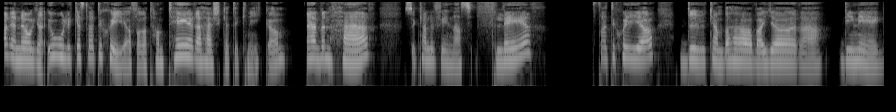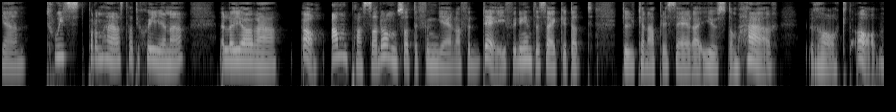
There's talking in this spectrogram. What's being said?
Här är några olika strategier för att hantera härskartekniker. Även här så kan det finnas fler strategier. Du kan behöva göra din egen twist på de här strategierna eller göra, ja, anpassa dem så att det fungerar för dig. För det är inte säkert att du kan applicera just de här rakt av.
